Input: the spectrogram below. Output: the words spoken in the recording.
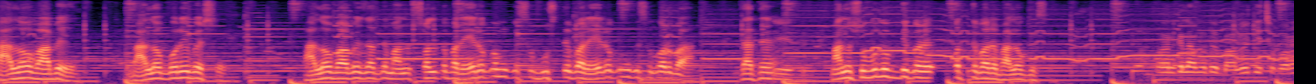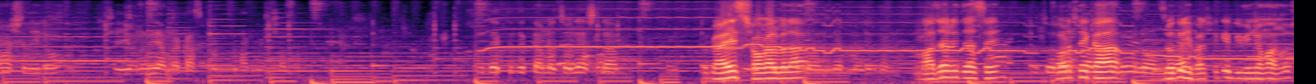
ভালোভাবে ভালো পরিবেশে ভালোভাবে যাতে মানুষ চলতে পারে এরকম কিছু বুঝতে পারে এরকম কিছু করবা যাতে। মানুষ উপলব্ধি করে করতে পারে ভালো কিছু। আঙ্কেল আমাদের ভালোই কিছু পরামর্শ দিল। সেই অনুযায়ী আমরা কাজ করতে থাকব দেখতে দেখতে আমরা চলে আসলাম। তো গাইস সকালবেলা বাজারে যাচ্ছে শহর থেকে নদীর হেপার থেকে বিভিন্ন মানুষ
